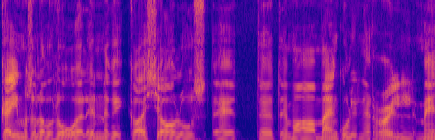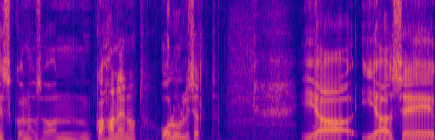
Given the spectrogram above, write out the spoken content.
käimasoleval hooajal ennekõike asjaolus, et tema mänguline roll meeskonnas on kahanenud oluliselt ja, ja see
